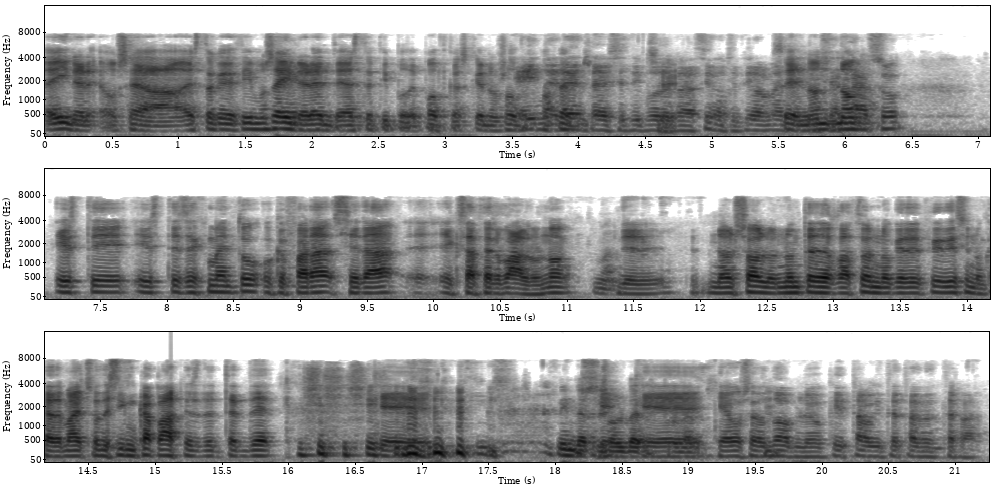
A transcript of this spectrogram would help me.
inherente, o sea, isto que decimos é inherente a este tipo de podcast que nosotros é inherente a ese tipo de Sí. reacción, efectivamente. Sí, Por si este este segmento o que fará será eh, exacerbalo, non? Vale. De, non só non tedes razón no que decides, sino que ademais sodes incapaces de entender que de resolver, que, que, que é o seu doble o que estaba intentando enterrar.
